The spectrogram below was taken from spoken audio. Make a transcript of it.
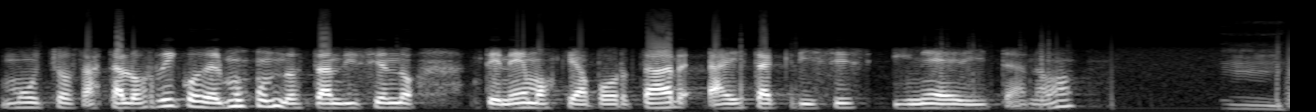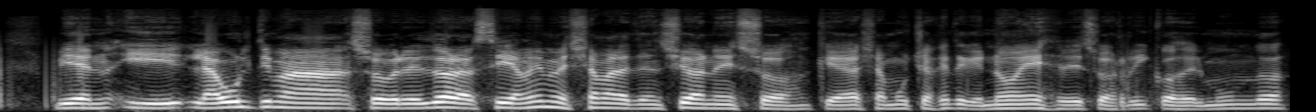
muchos, hasta los ricos del mundo están diciendo tenemos que aportar a esta crisis inédita, ¿no? Mm, bien, y la última sobre el dólar, sí, a mí me llama la atención eso, que haya mucha gente que no es de esos ricos del mundo,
